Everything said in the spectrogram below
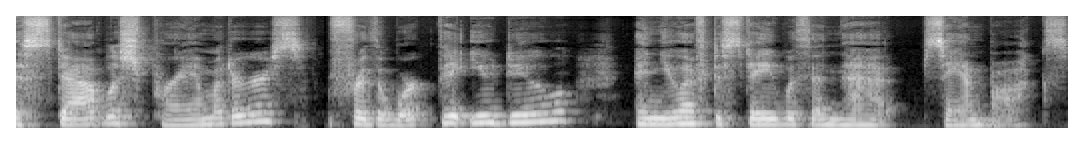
establish parameters for the work that you do, and you have to stay within that sandbox.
